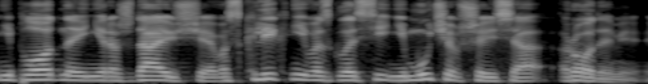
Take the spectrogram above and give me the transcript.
неплодная и нерождающая, воскликни и возгласи, не мучившиеся родами»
